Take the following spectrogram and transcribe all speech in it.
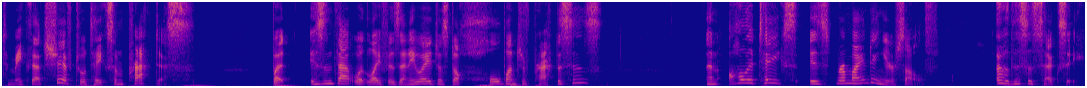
To make that shift will take some practice. But isn't that what life is anyway? Just a whole bunch of practices? And all it takes is reminding yourself oh, this is sexy.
